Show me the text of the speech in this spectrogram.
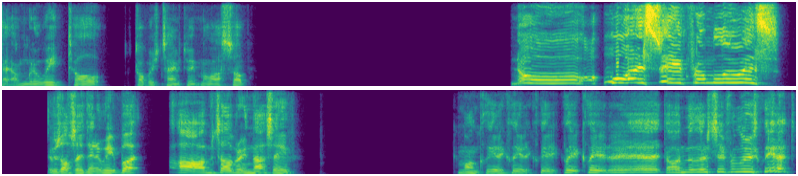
I'm going to wait till stoppage time to make my last sub. No! What a save from Lewis! It was offside anyway, but oh, I'm celebrating that save. Come on, clear it, clear it, clear it, clear it, clear it. Oh, another save from Lewis, clear it.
